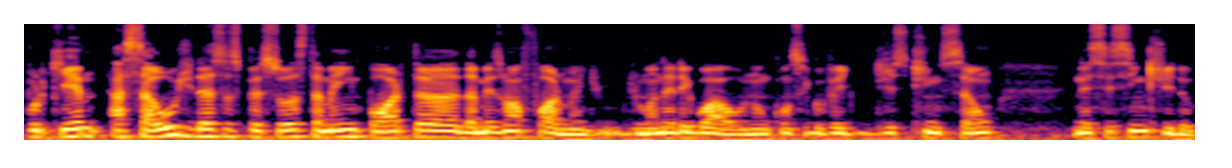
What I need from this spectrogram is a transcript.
porque a saúde dessas pessoas também importa da mesma forma, de, de maneira igual. não consigo ver distinção nesse sentido.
